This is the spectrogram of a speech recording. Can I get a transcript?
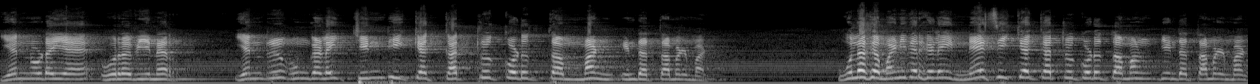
என்னுடைய உறவினர் என்று உங்களை சிந்திக்க கற்றுக் கொடுத்த மண் இந்த தமிழ் மண். உலக மனிதர்களை நேசிக்க கற்றுக் கொடுத்த மண் இந்த தமிழ் மண்.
